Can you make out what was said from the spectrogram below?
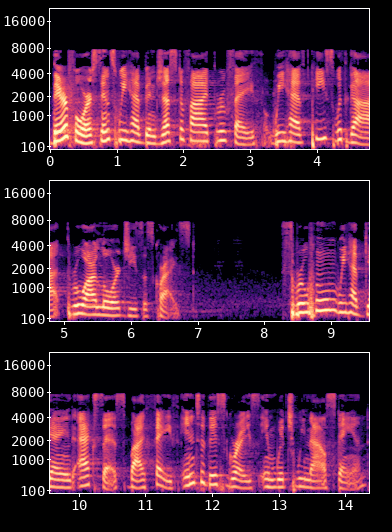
Therefore, since we have been justified through faith, we have peace with God through our Lord Jesus Christ, through whom we have gained access by faith into this grace in which we now stand.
